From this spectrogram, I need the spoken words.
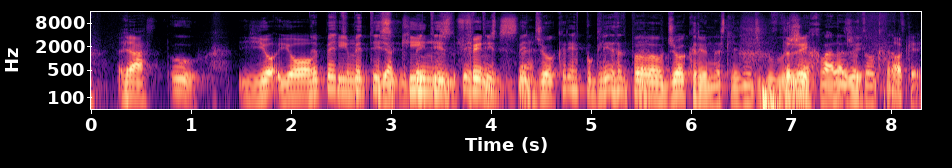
ja. uh. Jo, jo, ne, pet, Kim, pet, tis, Jakin, pet, tis, Phoenix, pet, pet, pet jokerjev, pogledati pa ja. v jokerju naslednjič govori. Drži, Hvala drži. za to. Okay.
